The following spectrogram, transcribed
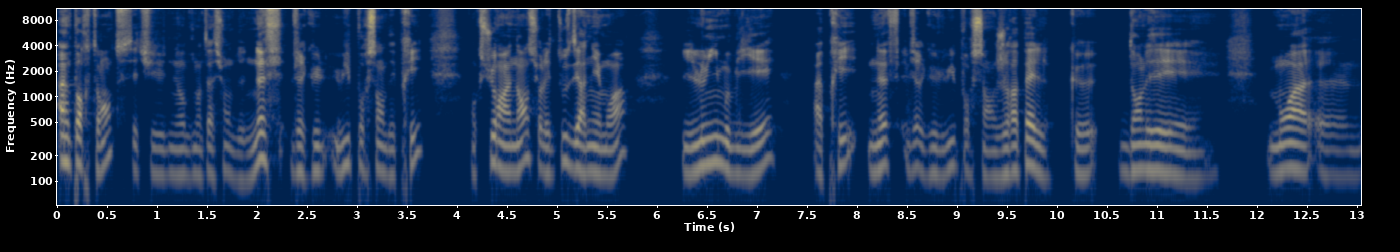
importante. C'est une augmentation de 9,8% des prix. Donc sur un an, sur les 12 derniers mois, l'immobilier a pris 9,8%. Je rappelle que dans les mois euh,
